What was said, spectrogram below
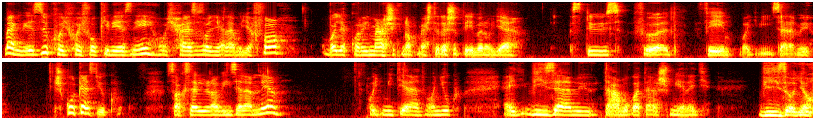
megnézzük, hogy hogy fog kinézni, hogyha ez az anyelem ugye fa, vagy akkor egy másik napmester esetében ugye ez tűz, föld, fém vagy vízelemű. És akkor kezdjük szakszerűen a vízelemnél, hogy mit jelent mondjuk egy vízelemű támogatás, milyen egy vízanya.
